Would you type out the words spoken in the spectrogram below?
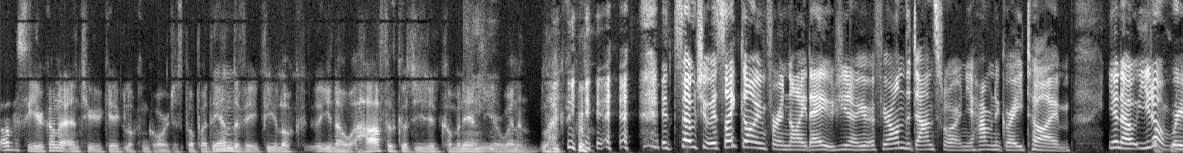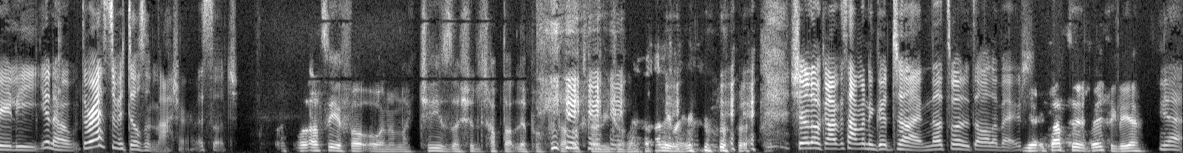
obviously you're going to enter your gig looking gorgeous, but by the mm. end of it, if you look, you know, half as good as you did coming in, you're winning. Like, it's so true. It's like going for a night out. You know, if you're on the dance floor and you're having a great time, you know, you don't really, you know, the rest of it doesn't matter as such. Well, I'll see a photo and I'm like, Jesus, I should have topped that lip up. That looks very dry. anyway. sure, look, I was having a good time. That's what it's all about. Yeah, that's it, basically, yeah. Yeah,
